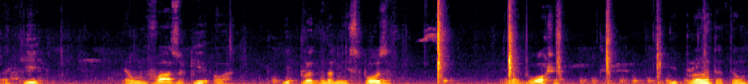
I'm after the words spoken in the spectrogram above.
Aqui é um vaso aqui, ó, de planta da minha esposa. Ela gosta de planta, então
